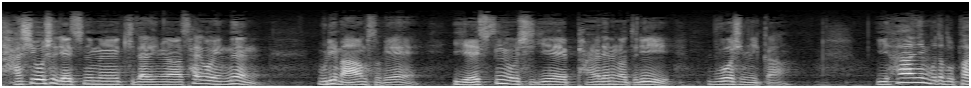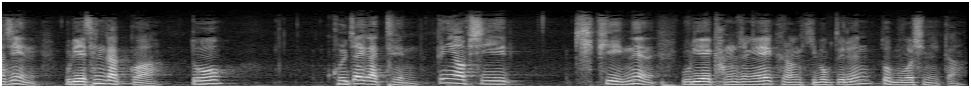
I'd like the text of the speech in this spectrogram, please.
다시 오실 예수님을 기다리며 살고 있는 우리 마음 속에 이 예수님이 오시기에 방해되는 것들이 무엇입니까? 이 하나님보다 높아진 우리의 생각과 또 골짜기 같은 끊임없이 깊이 있는 우리의 감정의 그런 기복들은 또 무엇입니까?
